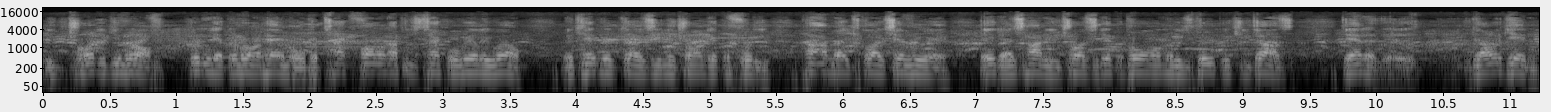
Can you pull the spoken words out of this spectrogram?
He tried to give it off, couldn't get the right handle, but Tack followed up his tackle really well. McKendrick goes in to try and get the footy. Palm Beach blokes everywhere. There goes Honey, he tries to get the ball onto his boot, which he does. Down at, uh, go again.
